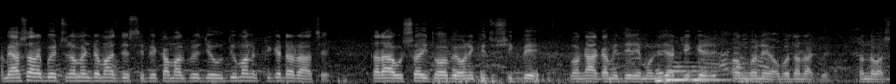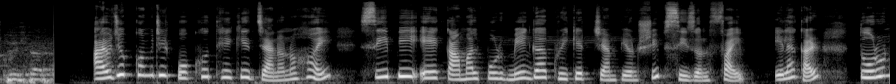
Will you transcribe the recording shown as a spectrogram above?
আমি আশা রাখব এই টুর্নামেন্টের মাধ্যমে সিপিএ কামালপুরের যে উদীয়মান ক্রিকেটাররা আছে, তারা উৎসাহিত হবে, অনেক কিছু শিখবে এবং আগামী দিনে মন্দিরা ক্রিকেট অঙ্গনে অবদান রাখবে। ধন্যবাদ আয়োজক কমিটির পক্ষ থেকে জানানো হয় CPA Kamalpur mega cricket championship season five এলাকার তরুণ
